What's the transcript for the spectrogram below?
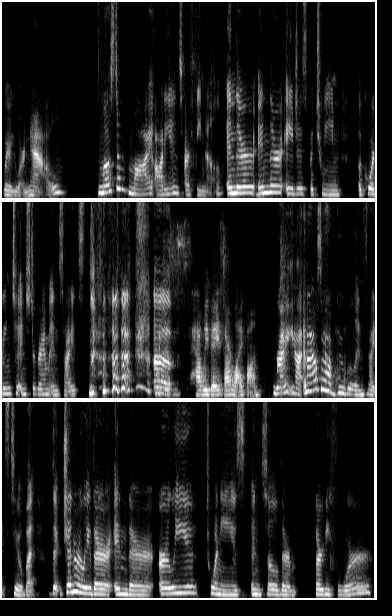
where you are now most of my audience are female and they're mm-hmm. in their ages between according to instagram insights um, how we base our life on right yeah and i also have google insights too but the, generally they're in their early 20s until they're 34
